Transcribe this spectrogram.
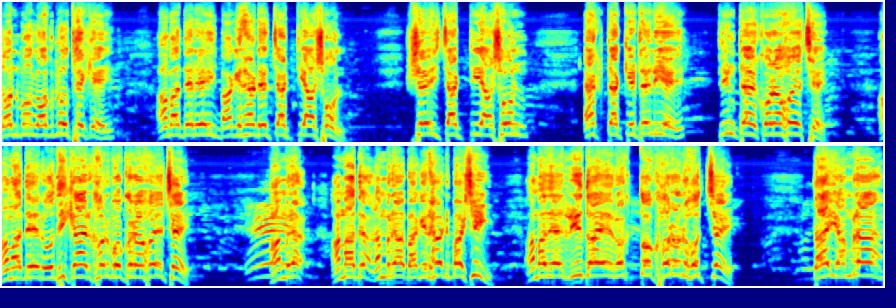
জন্মলগ্ন থেকে আমাদের এই বাগেরহাটের চারটি আসন সেই চারটি আসন একটা কেটে নিয়ে তিনটা করা হয়েছে। আমাদের অধিকার খর্ব করা হয়েছে। আমরা, আমাদের, আমরা বাগেরহাটবাসী, আমাদের হৃদয়ে রক্তক্ষরণ হচ্ছে। তাই আমরা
